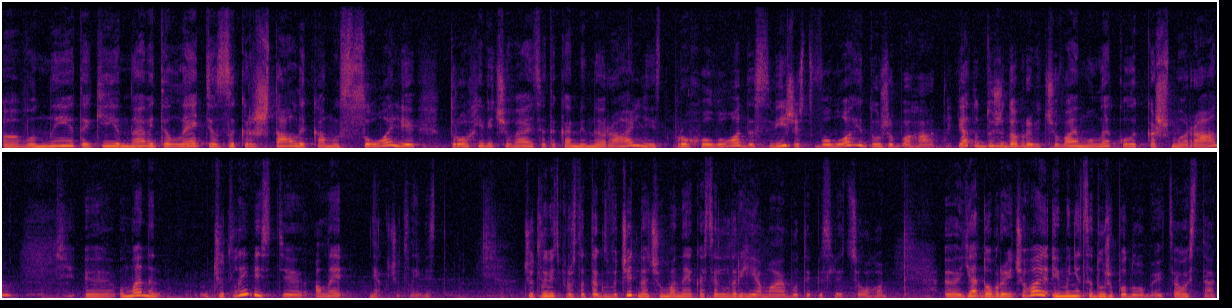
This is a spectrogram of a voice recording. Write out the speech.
Вони такі навіть ледь з кришталиками солі. Трохи відчувається така мінеральність, прохолода, свіжість, вологи дуже багато. Я тут дуже добре відчуваю молекули кашмаран. Е, У мене чутливість, е, але як чутливість? Чутливість просто так звучить, наче у мене якась алергія має бути після цього. Е, Я добре відчуваю, і мені це дуже подобається. Ось так.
